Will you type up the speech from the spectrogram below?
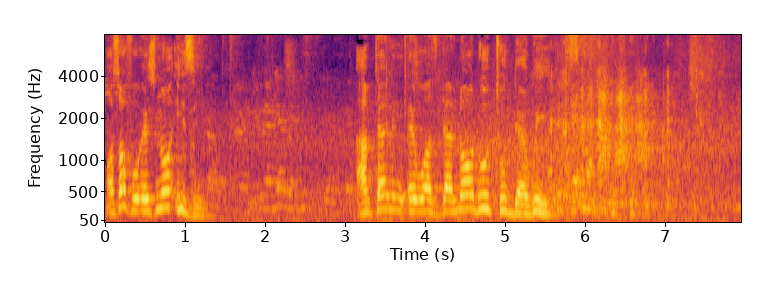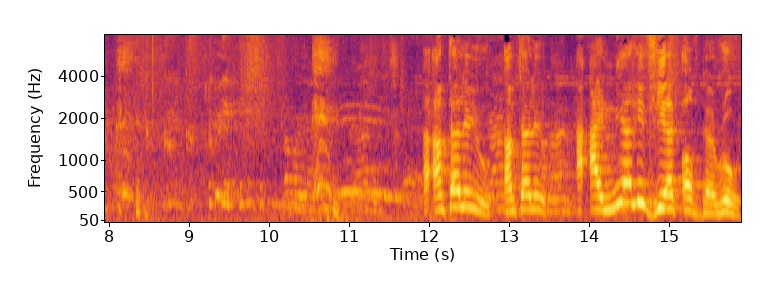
Also, it's not easy. I'm telling you, it was the Lord who took the wheels. I'm telling you, I'm telling you, I, nearly veered off the road.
